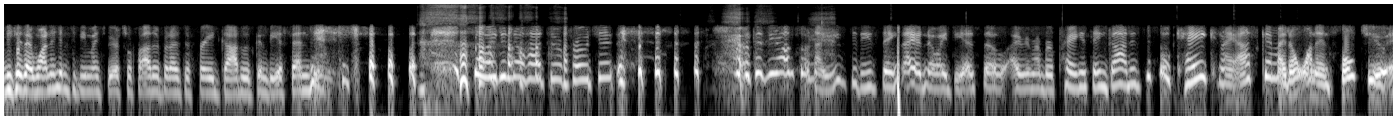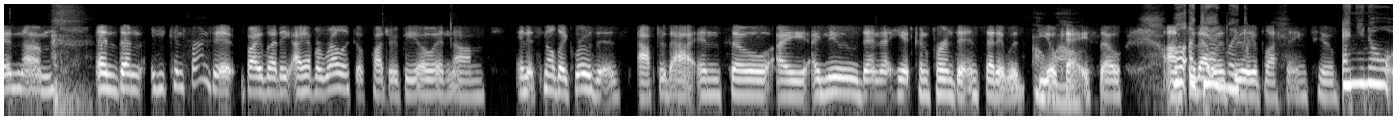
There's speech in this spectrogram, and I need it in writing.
because I wanted him to be my spiritual father, but I was afraid God was going to be offended. so I didn't know how to approach it. because, you know, I'm so naive to these things. I had no idea. So I remember praying and saying, God, is this okay? Can I ask him? I don't want to insult you. And, um, and then he confirmed it by letting, I have a relic of Padre Pio and, um, and it smelled like roses after that. And so I, I knew then that he had confirmed it and said it would be oh, wow. okay. So, um, well, so again, that was like, really a blessing too. And you know,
